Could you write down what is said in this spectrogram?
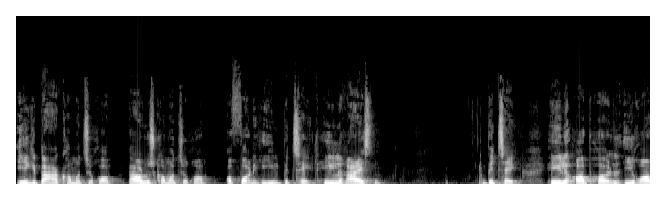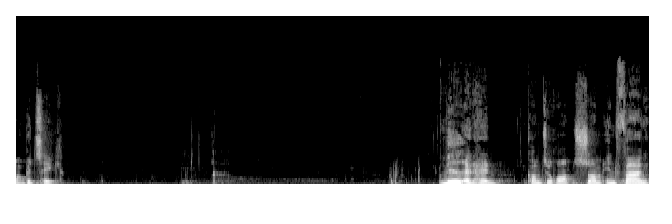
ikke bare kommer til Rom. Paulus kommer til Rom og får det hele betalt. Hele rejsen betalt. Hele opholdet i Rom betalt. Ved at han kom til Rom som en fange.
